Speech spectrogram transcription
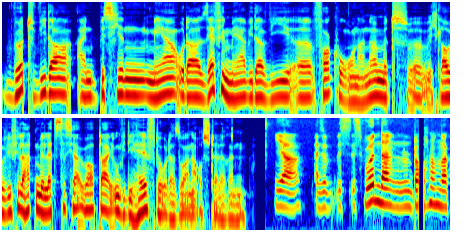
wird wieder ein bisschen mehr oder sehr viel mehr wieder wie äh, vor Corona. Ne? Mit, äh, ich glaube, wie viele hatten wir letztes Jahr überhaupt da? Irgendwie die Hälfte oder so an Ausstellerinnen. Ja, also es, es wurden dann doch noch mal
